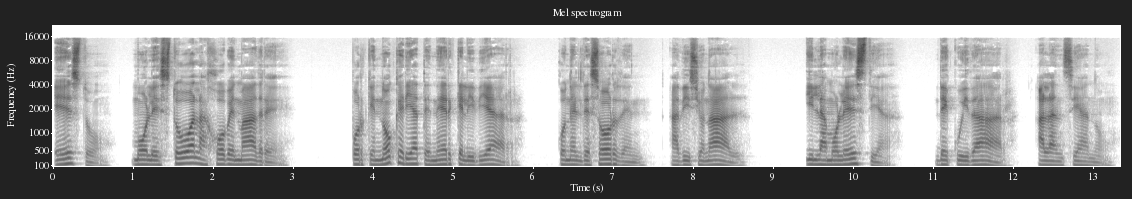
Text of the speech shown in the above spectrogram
Esto molestó a la joven madre porque no quería tener que lidiar con el desorden adicional y la molestia de cuidar al anciano.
